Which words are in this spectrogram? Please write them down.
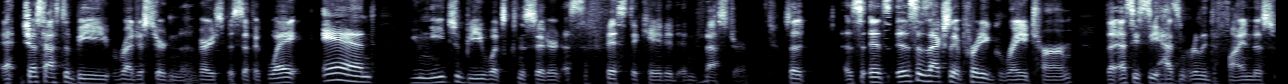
It just has to be registered in a very specific way. And you need to be what's considered a sophisticated investor. So it's, it's, this is actually a pretty gray term. The SEC hasn't really defined this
